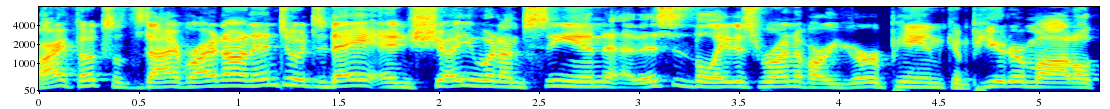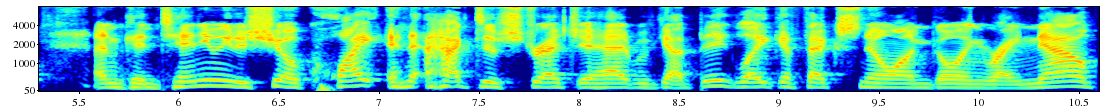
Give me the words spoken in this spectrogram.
All right, folks, let's dive right on into it today and show you what I'm seeing. This is the latest run of our European computer model and continuing to show quite an active stretch ahead. We've got big lake effect snow ongoing right now.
